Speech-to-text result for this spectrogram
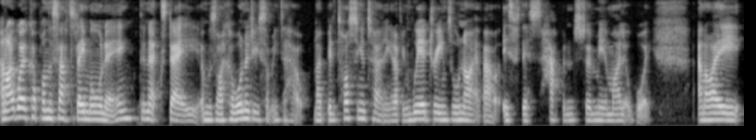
and I woke up on the Saturday morning the next day and was like, I want to do something to help. And I've been tossing and turning and having weird dreams all night about if this happened to me and my little boy. And I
